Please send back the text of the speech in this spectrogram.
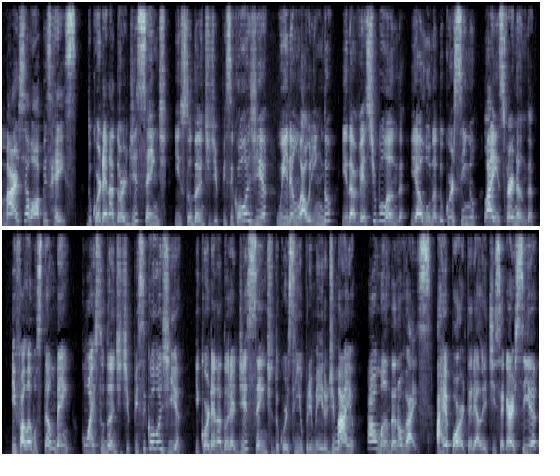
Márcia Lopes Reis, do coordenador discente e estudante de psicologia William Laurindo e da vestibulanda e aluna do cursinho Laís Fernanda. E falamos também com a estudante de psicologia e coordenadora discente do cursinho 1 de maio, Amanda Novaes. A repórter é a Letícia Garcia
